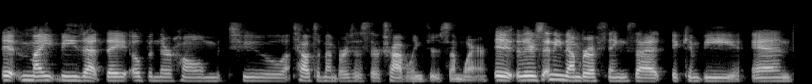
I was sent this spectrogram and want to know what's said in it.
It might be that they open their home to Tauta members as they're traveling through somewhere. It, there's any number of things that it can be, and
